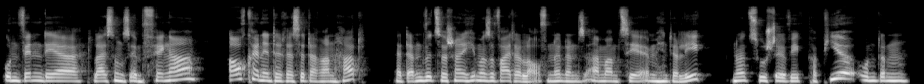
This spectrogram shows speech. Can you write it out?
Und wenn der Leistungsempfänger auch kein Interesse daran hat, na, dann wird es wahrscheinlich immer so weiterlaufen. Ne? Dann ist einmal im CRM hinterlegt, ne, Zustellweg Papier und dann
